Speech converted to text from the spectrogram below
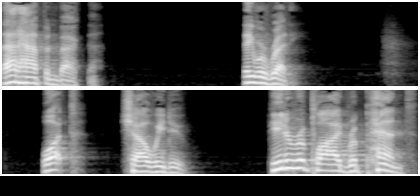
That happened back then. They were ready. What shall we do? Peter replied, repent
